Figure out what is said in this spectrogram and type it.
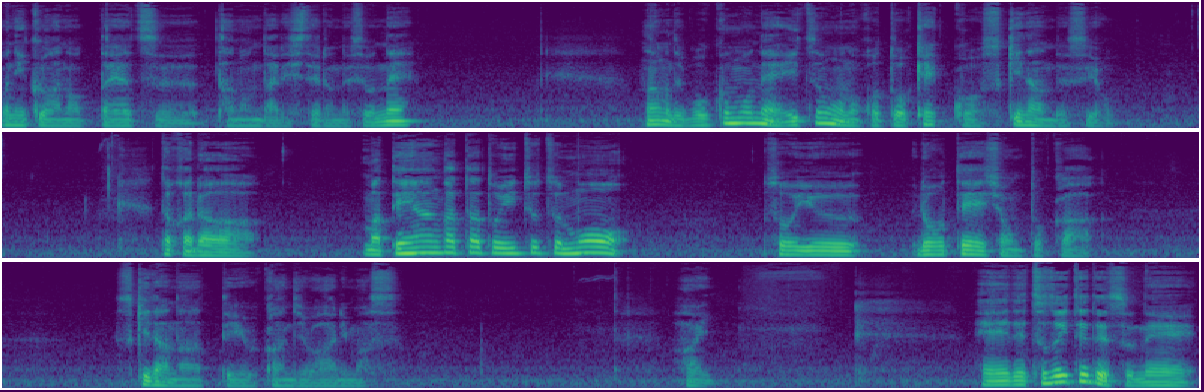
お肉が乗ったやつ頼んだりしてるんですよね。なので僕もね、いつものこと結構好きなんですよ。だから、まあ、提案型と言いつつもそういうローテーションとか好きだなっていう感じはありますはいえー、で続いてですね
